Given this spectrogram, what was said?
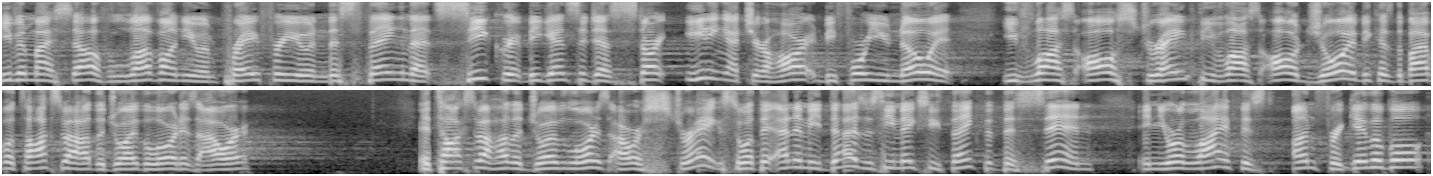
even myself, love on you and pray for you. And this thing, that secret, begins to just start eating at your heart. And before you know it, you've lost all strength, you've lost all joy because the Bible talks about how the joy of the Lord is our. It talks about how the joy of the Lord is our strength. So, what the enemy does is he makes you think that this sin in your life is unforgivable.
